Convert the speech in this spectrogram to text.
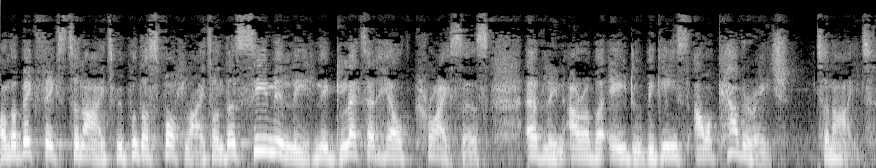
On the Big Fix tonight, we put the spotlight on the seemingly neglected health crisis. Evelyn Araba Adu begins our coverage tonight.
